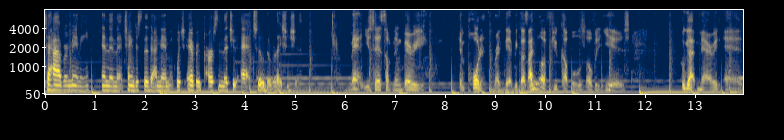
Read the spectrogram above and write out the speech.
to however many, and then that changes the dynamic, which every person that you add to the relationship. Man, you said something very important right there because I know a few couples over the years who got married and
